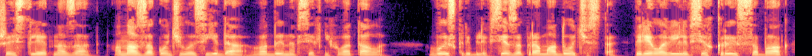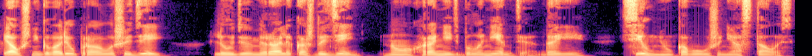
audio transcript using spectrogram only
Шесть лет назад. У нас закончилась еда, воды на всех не хватало. Выскребли все закрома дочисто, переловили всех крыс, собак, я уж не говорю про лошадей. Люди умирали каждый день, но хранить было негде, да и сил ни у кого уже не осталось.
